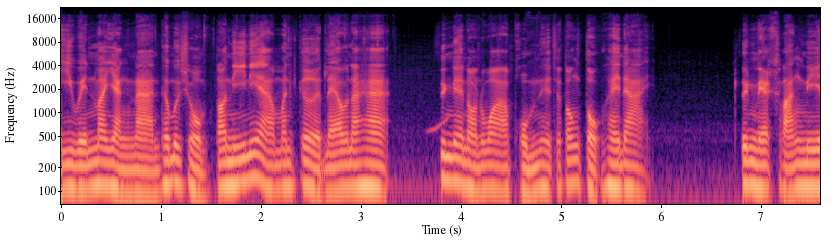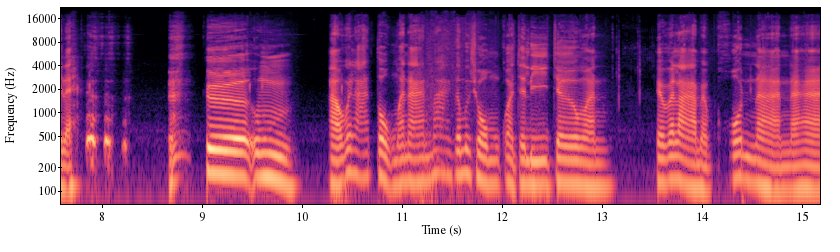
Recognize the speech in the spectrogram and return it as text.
อีเวนต์มาอย่างนานท่านผู้ชม ตอนนี้เนี่ยมันเกิดแล้วนะฮะ ซึ่งแน่นอนว่าผมเนี่ยจะต้องตกให้ได้ ซึ่งในครั้งนี้แหละ คืออืมหาเวลาตกมานานมากท่านผู้ชมกว่าจะรีเจอมันใช้เวลาแบบโคตรนานนะฮะ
